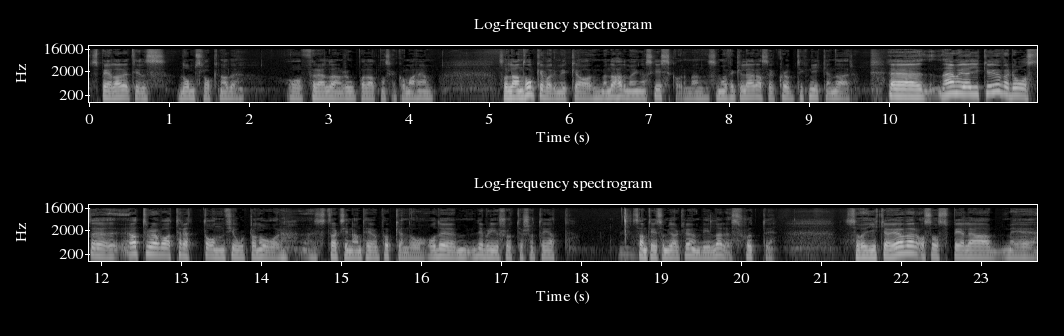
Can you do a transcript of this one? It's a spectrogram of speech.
spelade tills de slocknade och föräldrarna ropade att man ska komma hem. Så landhockey var det mycket av, men då hade man inga skridskor. Men, så man fick lära sig klubbtekniken där. Eh, nej, men jag gick över då, jag tror jag var 13-14 år, strax innan TV-pucken då. Och det, det blir 70-71. Mm. Samtidigt som Björklöven bildades 70. Så gick jag över och så spelade jag med,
